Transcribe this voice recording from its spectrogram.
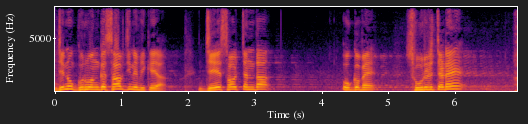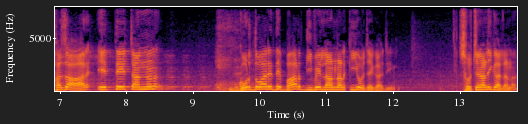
ਜਿਹਨੂੰ ਗੁਰੂ ਅੰਗਦ ਸਾਹਿਬ ਜੀ ਨੇ ਵੀ ਕਿਹਾ, ਜੇ ਸੌ ਚੰਦਾ ਉਗਵੈ, ਸੂਰਜ ਚੜੈ ਹਜ਼ਾਰ ਏਤੇ ਚਾਨਣ, ਗੁਰਦੁਆਰੇ ਦੇ ਬਾਹਰ ਦੀਵੇ ਲਾਉਣ ਨਾਲ ਕੀ ਹੋ ਜਾਏਗਾ ਜੀ? ਸੋਚਣ ਵਾਲੀ ਗੱਲ ਹੈ ਨਾ,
